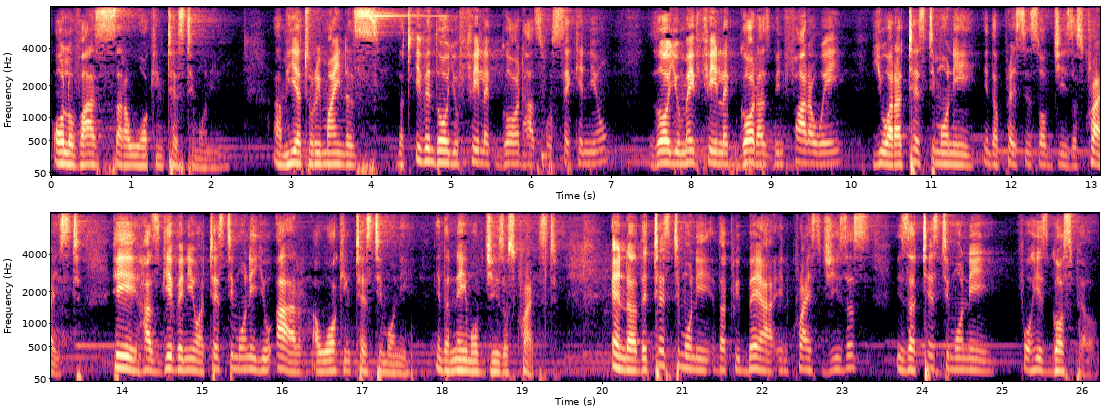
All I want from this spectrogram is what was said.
All of us are a walking testimony. I'm here to remind us that even though you feel like God has forsaken you, though you may feel like God has been far away, you are a testimony in the presence of Jesus Christ. He has given you a testimony. You are a walking testimony in the name of Jesus Christ. And uh, the testimony that we bear in Christ Jesus is a testimony for his gospel.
